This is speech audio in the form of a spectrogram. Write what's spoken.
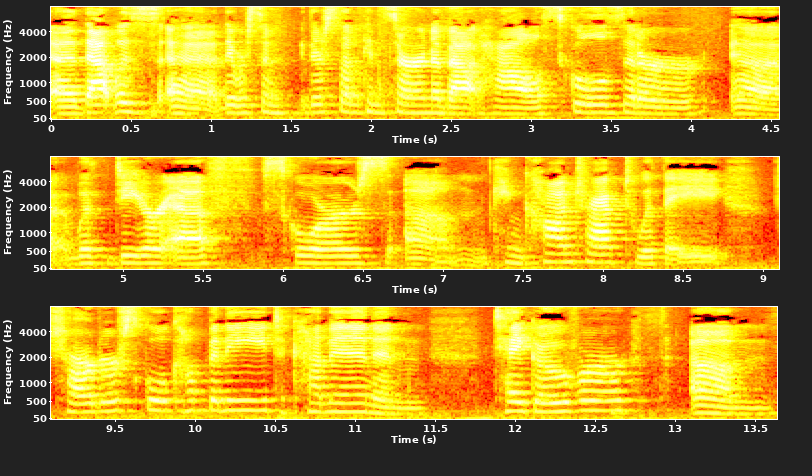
uh, that was uh, there was some there's some concern about how schools that are uh, with D or F scores um, can contract with a charter school company to come in and take over. Um,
